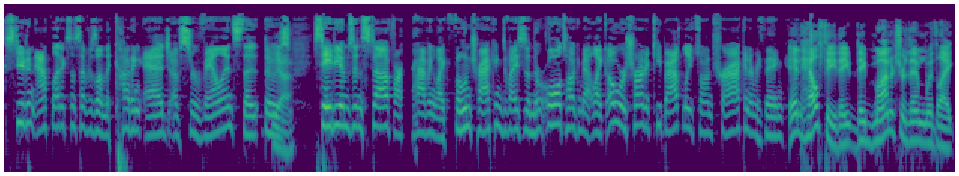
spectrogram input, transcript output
student athletics and stuff is on the cutting edge of surveillance. The, those Yeah. stadiums and stuff are having like phone tracking devices, and they're all talking about like, oh, we're trying to keep athletes on track and everything. and healthy. They they monitor them with like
